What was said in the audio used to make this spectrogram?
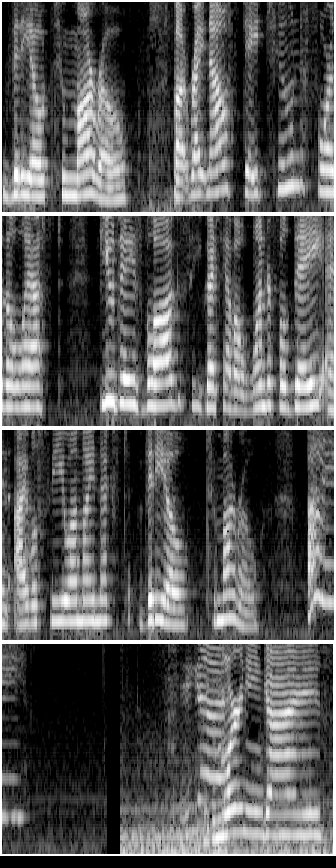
video tomorrow. But right now, stay tuned for the last few days vlogs. You guys have a wonderful day, and I will see you on my next video tomorrow. Bye! Hey guys. Good morning, guys.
